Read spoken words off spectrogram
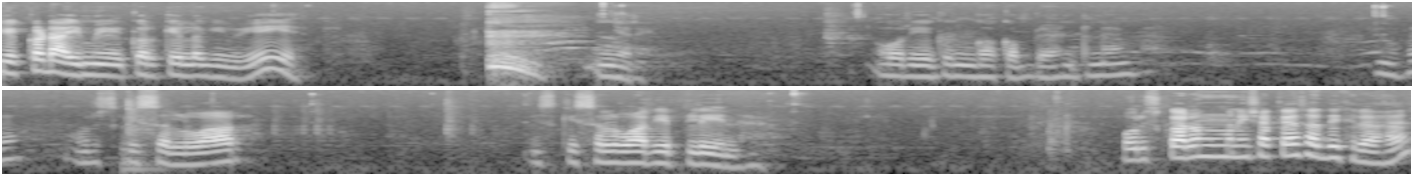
ये कढ़ाई में करके लगी हुई है ये। ये और ये गंगा का ब्रांड नेम है। ओके। और इसकी सलवार इसकी सलवार ये प्लेन है। और इसका रंग मनीषा कैसा दिख रहा है?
